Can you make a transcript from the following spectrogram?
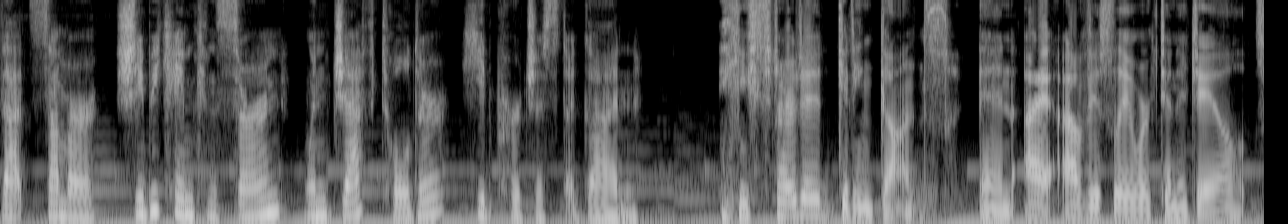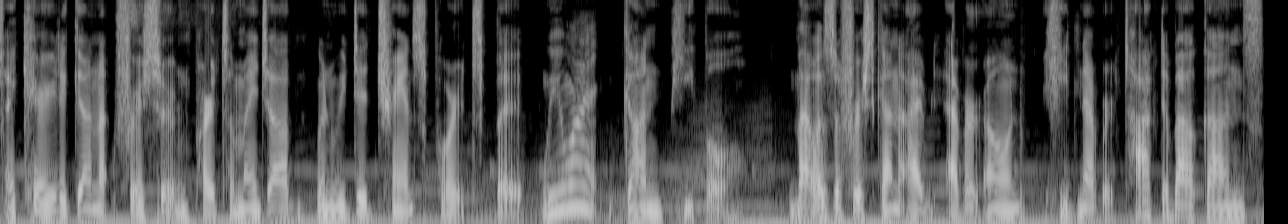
That summer, she became concerned when Jeff told her he'd purchased a gun. He started getting guns, and I obviously I worked in a jail, so I carried a gun for certain parts of my job when we did transports, but we weren't gun people. That was the first gun I'd ever owned. He'd never talked about guns.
